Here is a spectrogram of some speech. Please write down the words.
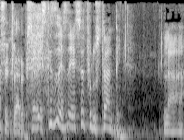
Sí, claro. Es que es, es- es frustrante. La,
